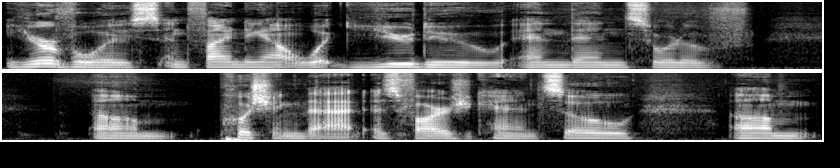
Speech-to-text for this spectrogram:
your voice and finding out what you do and then sort of um, pushing that as far as you can. So um,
